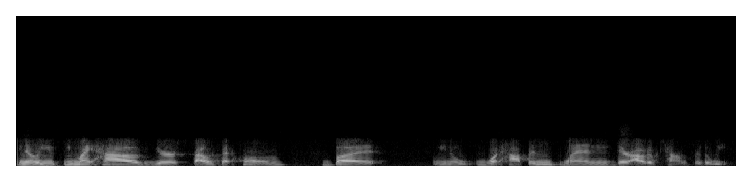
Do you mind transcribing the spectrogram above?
you know, you, you might have your spouse at home, but you know, what happens when they're out of town for the week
